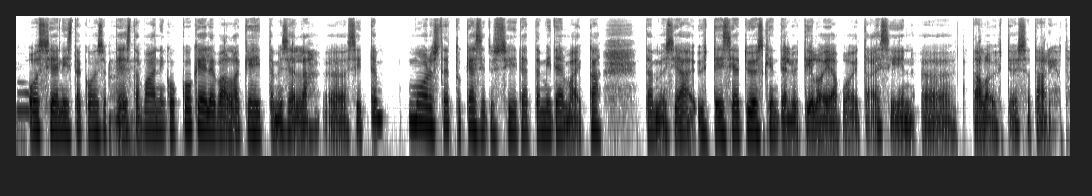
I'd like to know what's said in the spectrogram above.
osia niistä konsepteista, vaan niin kokeilevalla kehittämisellä sitten muodostettu käsitys siitä, että miten vaikka tämmöisiä yhteisiä työskentelytiloja voitaisiin ö, taloyhtiöissä tarjota.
